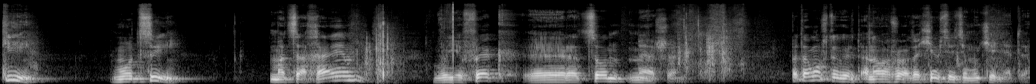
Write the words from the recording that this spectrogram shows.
Ки, моци, мацахаем, ваефек, э, рацион мяша. Потому что, говорит, а ну, а зачем все эти мучения-то?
